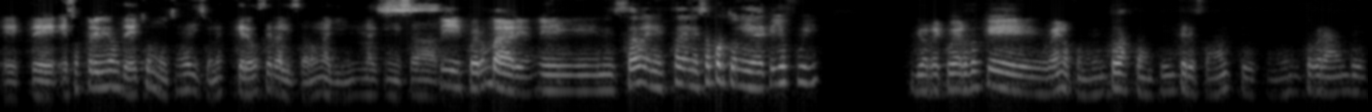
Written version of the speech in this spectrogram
este, esos premios de hecho muchas ediciones creo que se realizaron allí en, esa... Sí, fueron varias. Eh, en, esa, en, esta, en esa oportunidad que yo fui, yo recuerdo que, bueno, fue un evento bastante interesante, fue un evento grande.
